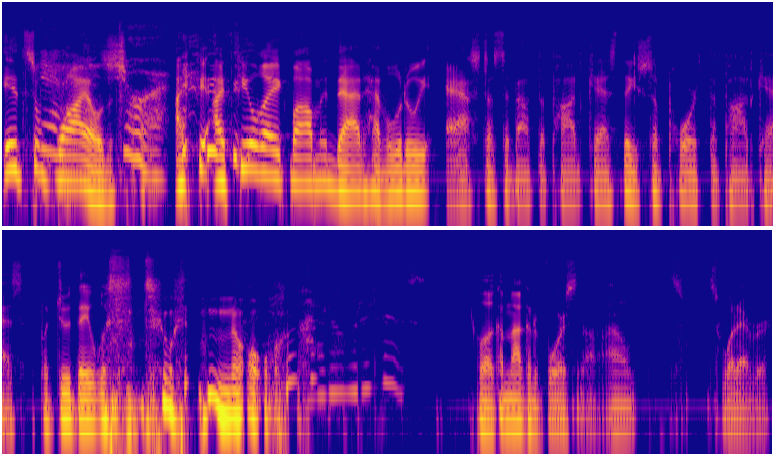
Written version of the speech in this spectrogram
it's wild. sure. I feel, I feel like mom and dad have literally asked us about the podcast. They support the podcast, but do they listen to it? No. I don't know what it is. Look, I'm not going to force it on. I don't. It's, it's whatever.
